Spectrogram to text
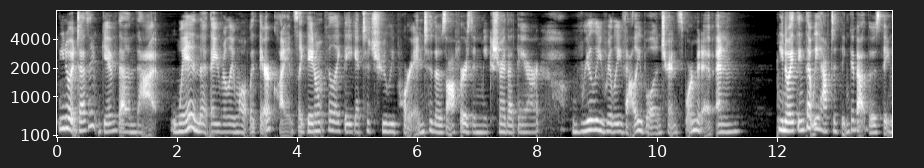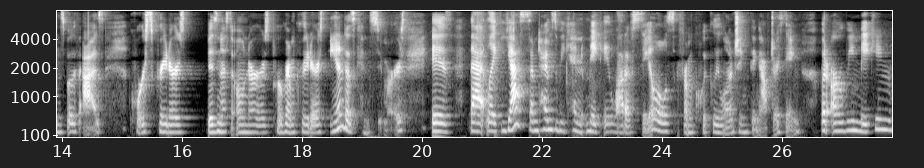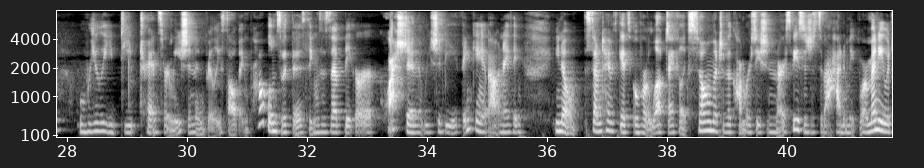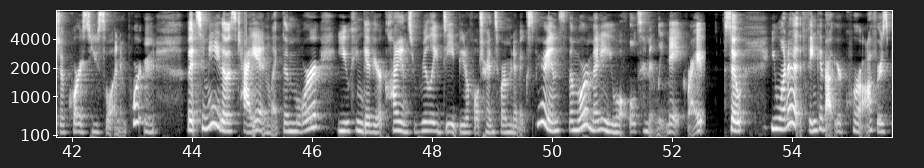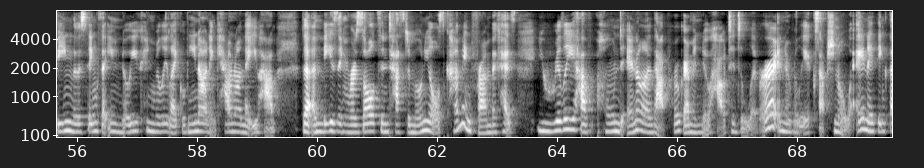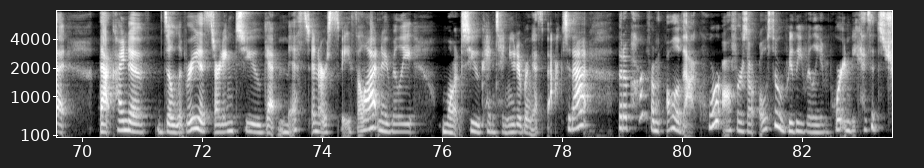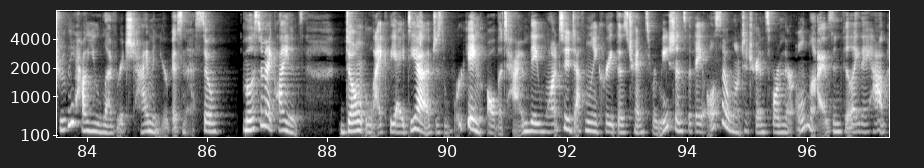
you know, it doesn't give them that win that they really want with their clients. Like they don't feel like they get to truly pour into those offers and make sure that they are really, really valuable and transformative. And, you know, I think that we have to think about those things both as course creators, business owners, program creators, and as consumers is that, like, yes, sometimes we can make a lot of sales from quickly launching thing after thing, but are we making really deep transformation and really solving problems with those things is a bigger question that we should be thinking about. And I think, you know, sometimes gets overlooked. I feel like so much of the conversation in our space is just about how to make more money, which of course useful and important. But to me, those tie in. Like the more you can give your clients really deep, beautiful, transformative experience, the more money you will ultimately make, right? So you want to think about your core offers being those things that you know you can really like lean on and count on that you have the amazing results and testimonials coming from because you really have honed in on that program and know how to deliver in a really exceptional way. And I think that that kind of delivery is starting to get missed in our space a lot. And I really want to continue to bring us back to that. But apart from all of that, core offers are also really, really important because it's truly how you leverage time in your business. So, most of my clients don't like the idea of just working all the time. They want to definitely create those transformations, but they also want to transform their own lives and feel like they have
